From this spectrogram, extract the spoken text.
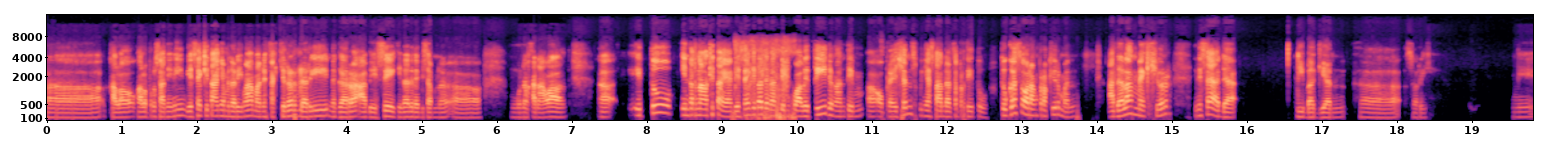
Uh, kalau kalau perusahaan ini biasanya kita hanya menerima manufacturer dari negara ABC, kita tidak bisa uh, menggunakan awal. Uh, itu internal kita ya. Biasanya kita dengan tim quality, dengan tim uh, operations punya standar seperti itu. Tugas orang procurement adalah make sure ini saya ada di bagian uh, sorry ini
